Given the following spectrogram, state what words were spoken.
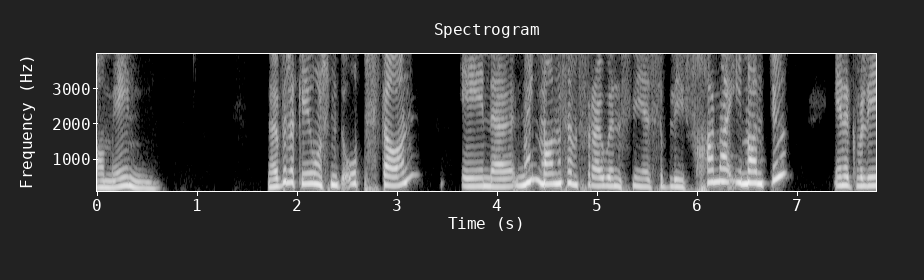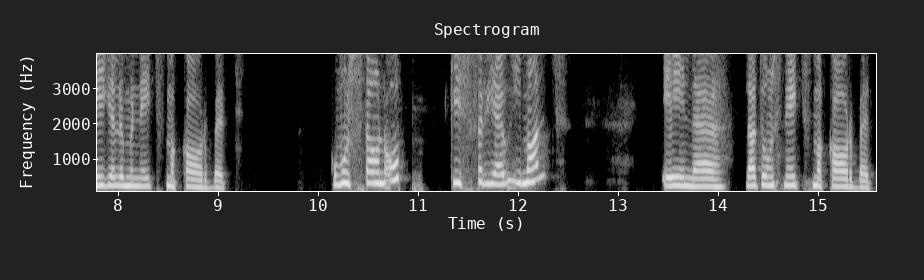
Amen. Nou wil ek hê ons moet opstaan en uh, nie mans en vrouens nie asseblief. Gaan na iemand toe en ek wil hê julle moet net vir mekaar bid. Kom ons staan op. Kies vir jou iemand en uh laat ons net vir mekaar bid.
